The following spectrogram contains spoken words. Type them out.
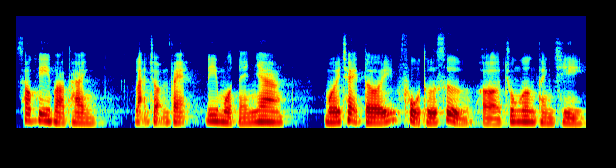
Sau khi vào thành, Lại trọn vẹn đi một nén nhang, Mới chạy tới phủ thứ sử Ở trung ương thành trì.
